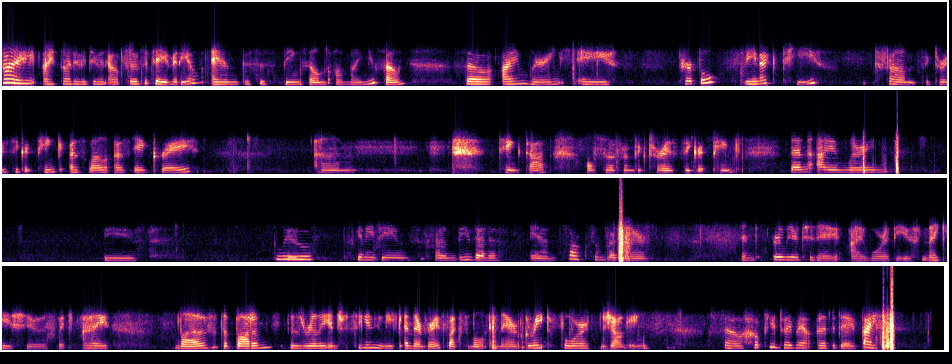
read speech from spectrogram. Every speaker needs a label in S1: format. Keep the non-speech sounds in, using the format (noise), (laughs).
S1: Hi, I thought I would do an outfit of the day video, and this is being filmed on my new phone. So I'm wearing a purple v-neck tee from Victoria's Secret Pink, as well as a gray um, (laughs) tank top, also from Victoria's Secret Pink. Then I am wearing these blue skinny jeans from B Venice and socks from Fred Meyer. And earlier today I wore these Nike shoes, which I love. The bottom is really interesting and unique, and they're very flexible, and they are great for jogging. So hope you enjoyed my outfit of the day. Bye!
